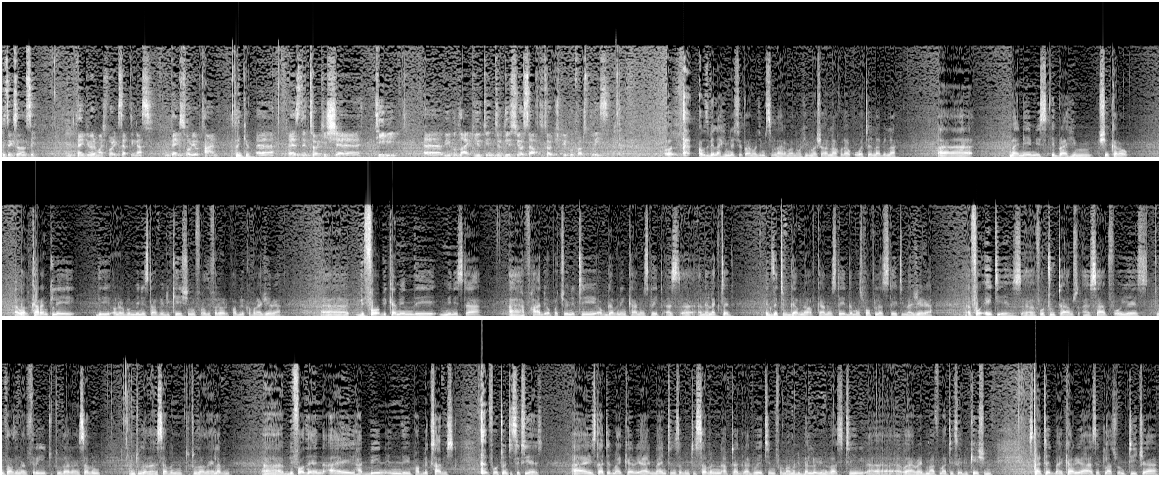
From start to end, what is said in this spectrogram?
His Excellency, thank you very much for accepting us and thanks for your time. Thank you. Uh, as the Turkish uh, TV, uh, we would like you to introduce yourself to Turkish people first, please. Well, أعوذ بالله من الشيطان الرجيم بسم الله الرحمن الرحيم ما شاء الله لا قوة إلا بالله My name is Ibrahim Shekarau. Uh, well, currently the Honorable Minister of Education for the Federal Republic of Nigeria uh, before becoming the minister, I have had the opportunity of governing Kano State as uh, an elected executive governor of Kano State, the most populous state in Nigeria, uh, for eight years, uh, for two terms. I served four years, 2003 to 2007, and 2007 to 2011. Uh, before then, I had been in the public service for 26 years. I started my career in 1977 after graduating from Ahmadu Bello University, uh, where I read mathematics education. Started my career as a classroom teacher,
